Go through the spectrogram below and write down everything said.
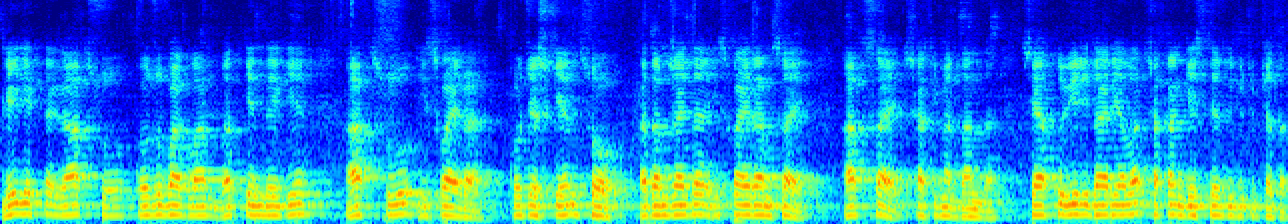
Лейлектеги ак суу козу баглан баткендеги ак суу исфайра кожешкен соо адамжайда исфайран сай ак сай шахимарданда сыяктуу ири дарыялар чакан гэстерди күтүп жатат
